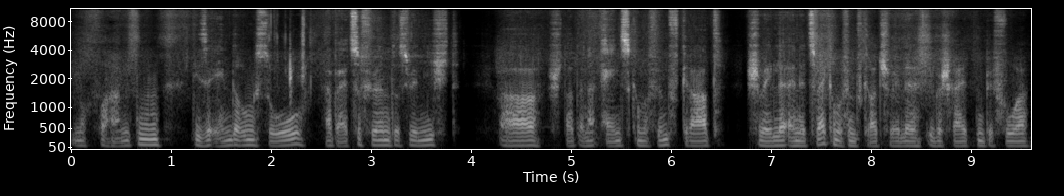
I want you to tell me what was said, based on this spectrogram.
noch vorhanden, diese Änderung so herbeizuführen, dass wir nicht äh, statt einer 1,5 Grad Schwelle eine 2,5 Grad Schwelle überschreiten, bevor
